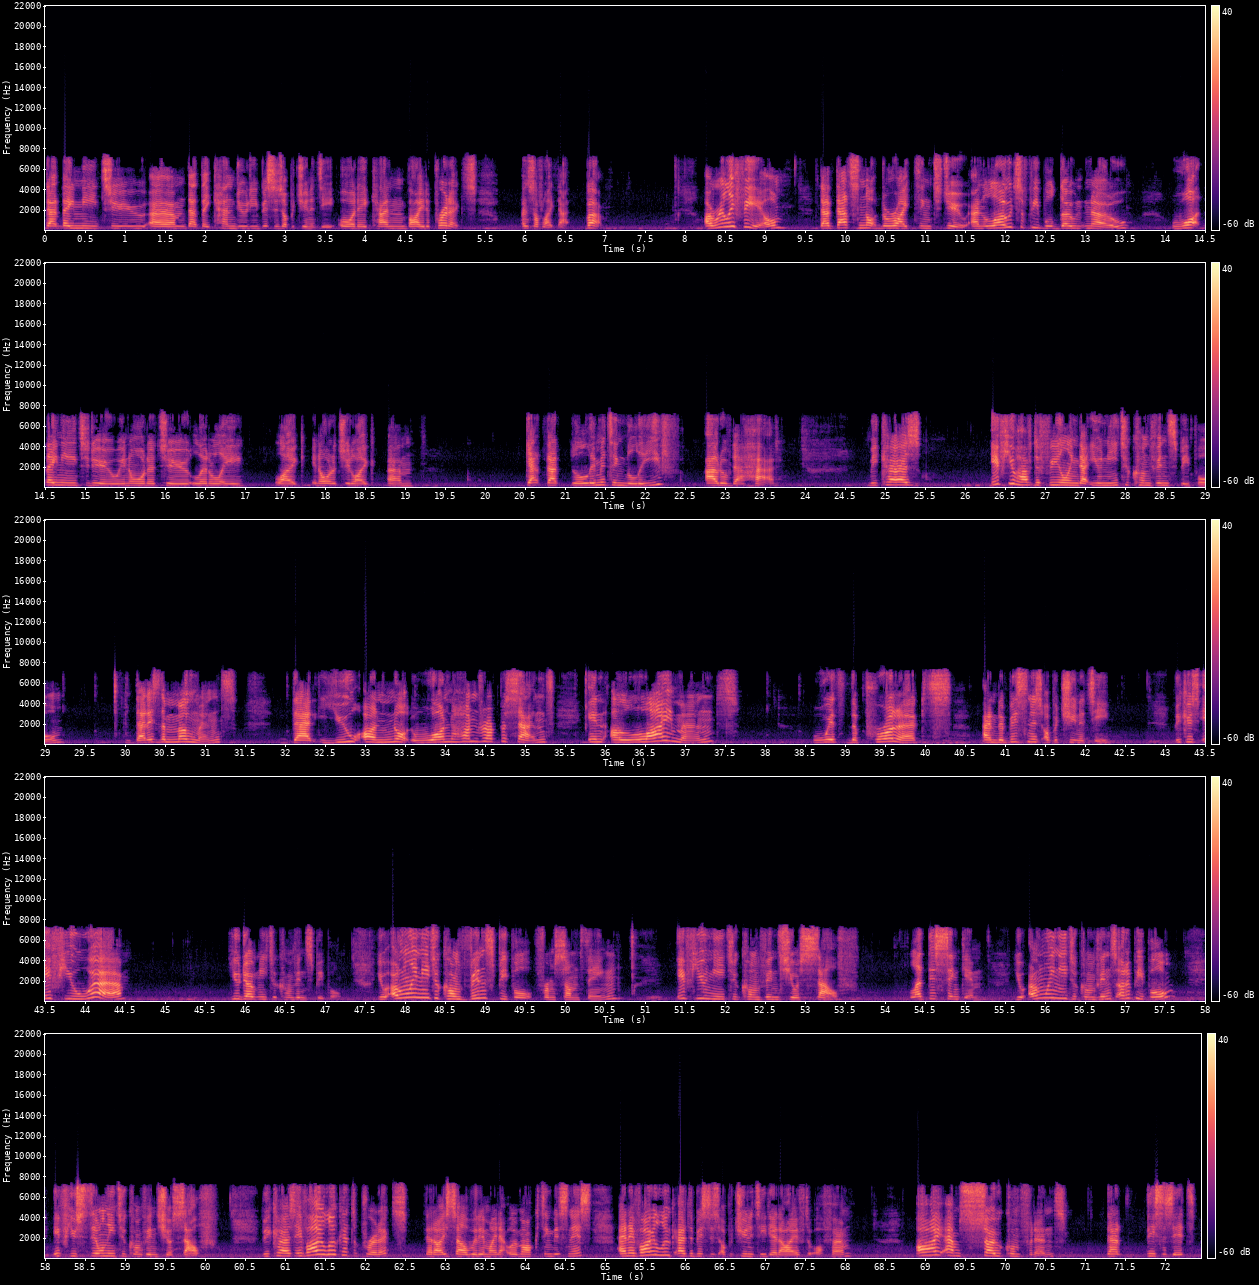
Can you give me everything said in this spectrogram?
that they need to, um, that they can do the business opportunity or they can buy the products and stuff like that. But I really feel that that's not the right thing to do. And loads of people don't know what they need to do in order to literally, like, in order to, like, um, get that limiting belief out of their head. Because if you have the feeling that you need to convince people, that is the moment that you are not 100% in alignment with the products and the business opportunity. Because if you were, you don't need to convince people. You only need to convince people from something if you need to convince yourself. Let this sink in. You only need to convince other people if you still need to convince yourself. Because if I look at the products that I sell within my network marketing business, and if I look at the business opportunity that I have to offer, I am so confident that this is it.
